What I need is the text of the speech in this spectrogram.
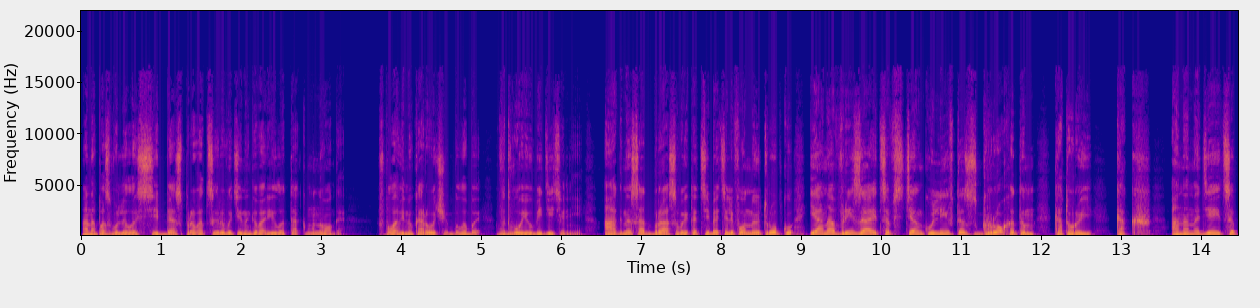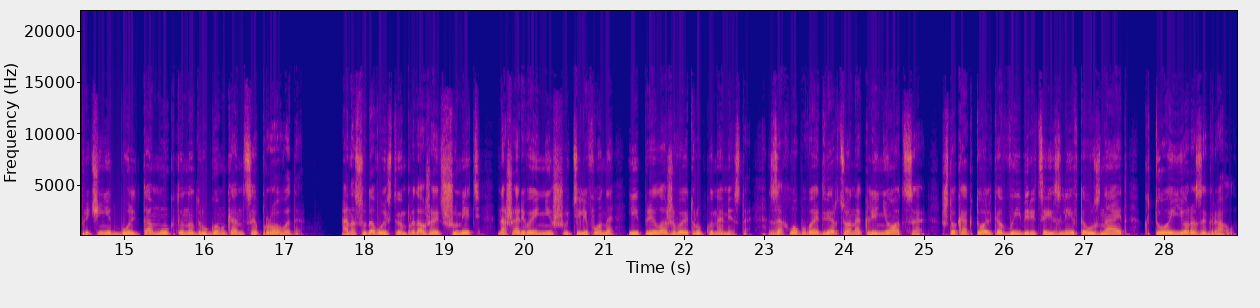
Она позволила себя спровоцировать и наговорила так много. В половину короче было бы вдвое убедительней. Агнес отбрасывает от себя телефонную трубку, и она врезается в стенку лифта с грохотом, который, как она надеется, причинит боль тому, кто на другом конце провода. Она с удовольствием продолжает шуметь, нашаривая нишу телефона и прилаживая трубку на место. Захлопывая дверцу, она клянется, что как только выберется из лифта, узнает, кто ее разыграл.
